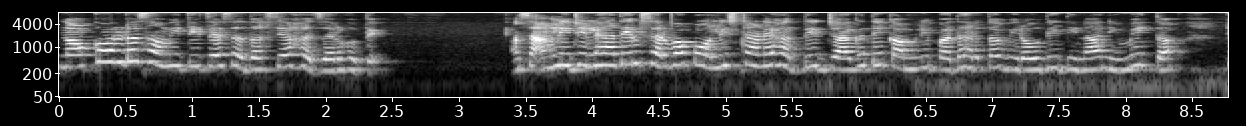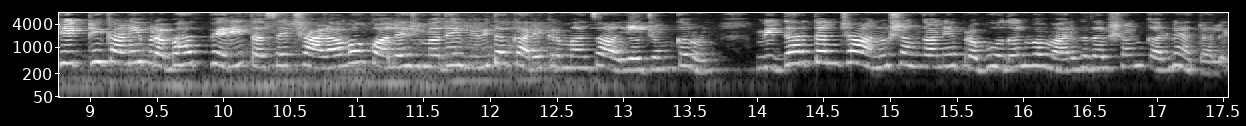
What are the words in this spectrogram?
नॉकॉर्ड समितीचे सदस्य हजर होते. सांगली जिल्ह्यातील सर्व पोलीस ठाणे हद्दीत जागतिक अंमली पदार्थ विरोधी दिनानिमित्त ठिकठिकाणी प्रभात फेरी तसेच शाळा व कॉलेजमध्ये विविध कार्यक्रमांचं आयोजन करून विद्यार्थ्यांच्या अनुषंगाने प्रबोधन व मार्गदर्शन करण्यात आले.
